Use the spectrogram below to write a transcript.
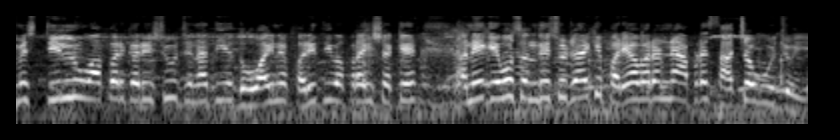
અમે સ્ટીલનું વાપર કરીશું જેનાથી એ ધોવાઈને ફરીથી વપરાઈ શકે અને એક એવો સંદેશો જાય કે પર્યાવરણને આપણે સાચવવું જોઈએ.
